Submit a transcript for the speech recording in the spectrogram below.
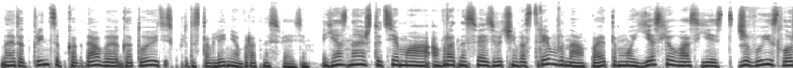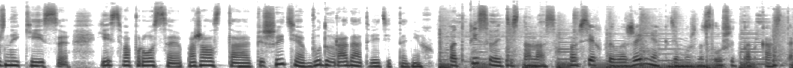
на этот принцип, когда вы готовитесь к предоставлению обратной связи. Я знаю, что тема обратной связи очень востребована, поэтому если у вас есть живые сложные кейсы, есть вопросы, пожалуйста, пишите, буду рада ответить на них. Подписывайтесь на нас во всех приложениях, где можно слушать подкасты.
